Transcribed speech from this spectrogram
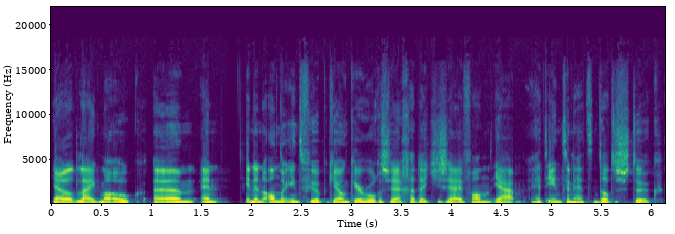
Ja, dat lijkt me ook. Um, en in een ander interview heb ik jou een keer horen zeggen dat je zei van ja, het internet, dat is stuk.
